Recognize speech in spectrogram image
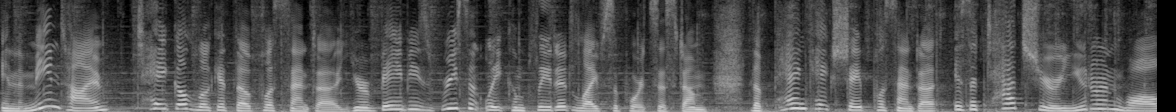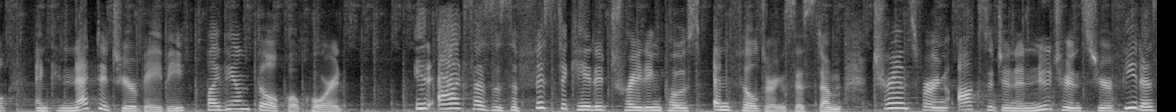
In the meantime, take a look at the placenta, your baby's recently completed life support system. The pancake shaped placenta is attached to your uterine wall and connected to your baby by the umbilical cord. It acts as a sophisticated trading post and filtering system, transferring oxygen and nutrients to your fetus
